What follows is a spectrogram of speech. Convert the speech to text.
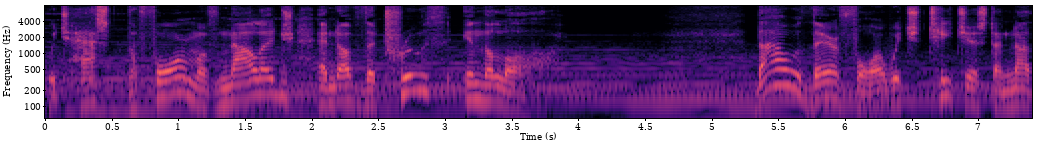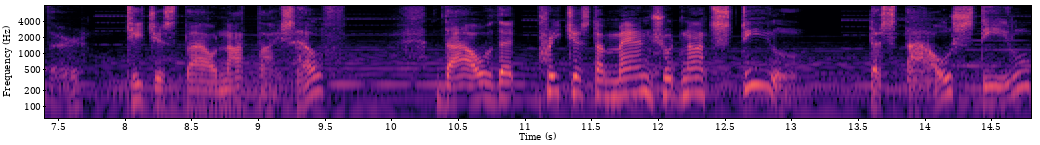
which hast the form of knowledge and of the truth in the law. Thou therefore which teachest another, teachest thou not thyself? Thou that preachest a man should not steal, dost thou steal?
